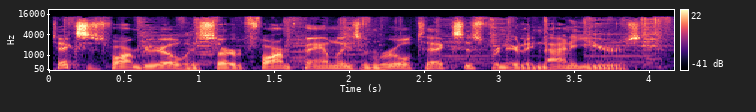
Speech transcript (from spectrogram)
Texas Farm Bureau has served farm families in rural Texas for nearly 90 years.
